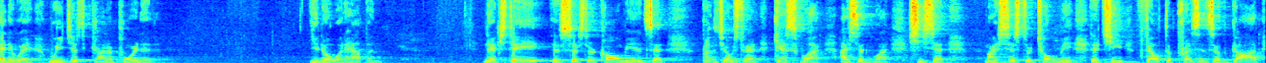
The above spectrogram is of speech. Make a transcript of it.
Anyway, we just kind of pointed. You know what happened. Next day, this sister called me and said, Brother Joe Strand, guess what? I said, What? She said, my sister told me that she felt the presence of God.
